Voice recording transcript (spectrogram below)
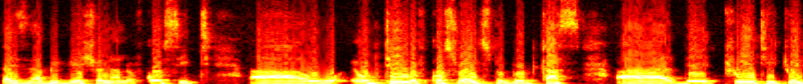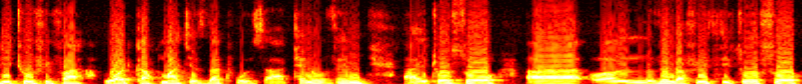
that is the abbreviation, and of course it uh, obtained, of course, rights to broadcast uh, the 2022 FIFA World Cup matches. That was uh, 10 of them. Uh, it also, uh, on November 5th, it also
